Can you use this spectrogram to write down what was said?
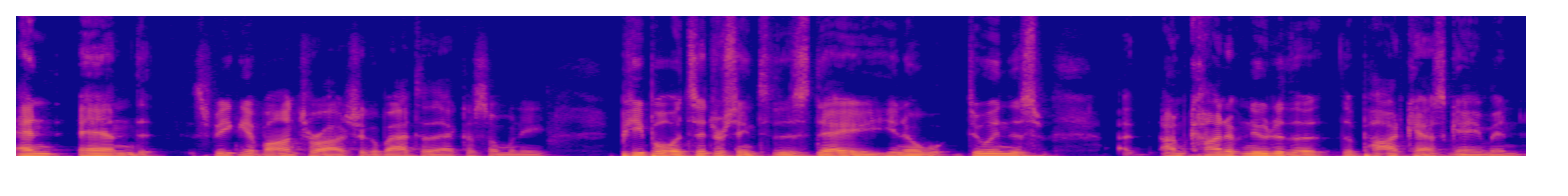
And and speaking of entourage, to go back to that because so many people, it's interesting to this day. You know, doing this, I'm kind of new to the the podcast mm-hmm. game, and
